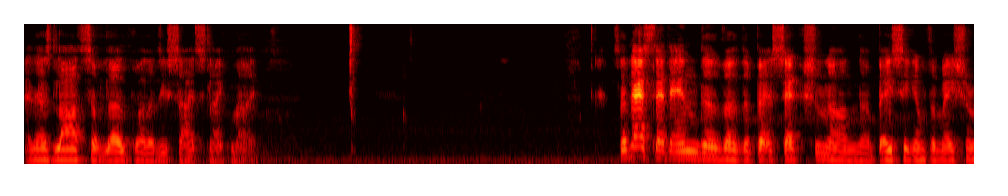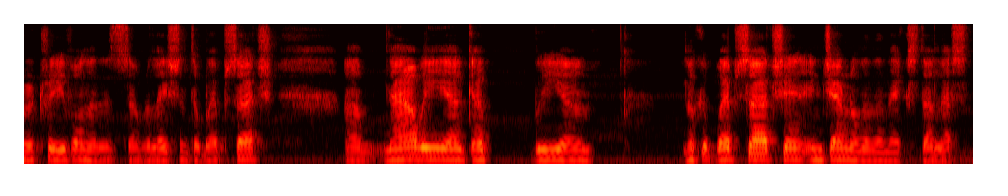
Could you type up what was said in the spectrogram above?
And there's lots of low quality sites like mine. So that's that end of uh, the section on basic information retrieval and its uh, relation to web search. Um, now we uh, go, we um, look at web search in, in general in the next uh, lesson.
